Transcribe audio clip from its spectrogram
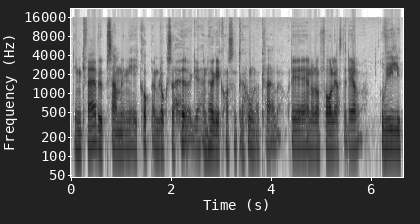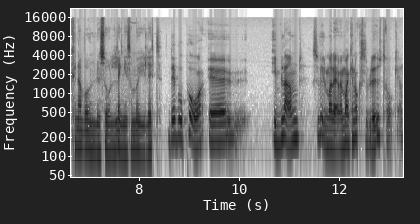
Din kväveuppsamling i kroppen blir också högre, en högre koncentration av kväve. Och det är en av de farligaste delarna. Och vi vill ju kunna vara under så länge som möjligt. Det beror på. Eh, ibland så vill man det, men man kan också bli uttråkad.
